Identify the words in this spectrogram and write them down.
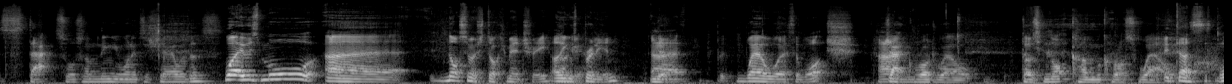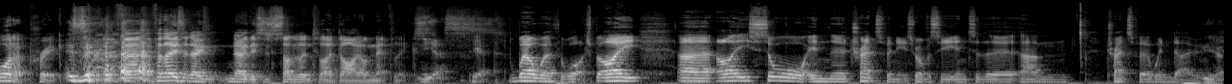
stats or something you wanted to share with us? Well, it was more uh, not so much documentary. I think it was brilliant. Yeah. Uh, but well worth a watch. Um, Jack Rodwell does not come across well. It does. What a prick. for, for those that don't know, this is Sunderland Till I Die on Netflix. Yes. Yeah, well worth a watch. But I, uh, I saw in the transfer news, we're obviously into the um, transfer window, Yeah.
